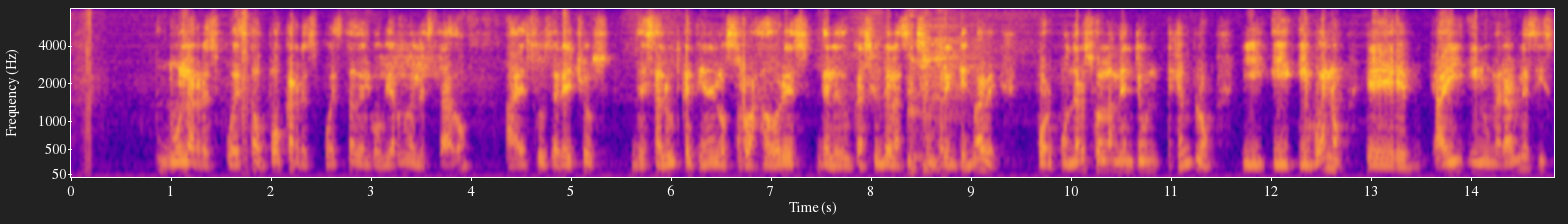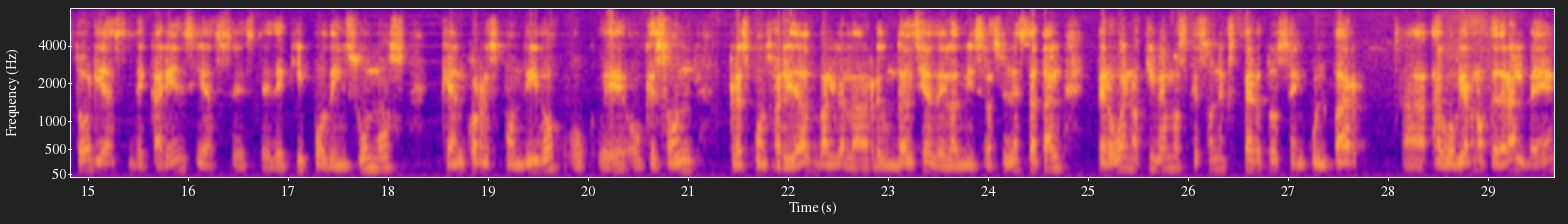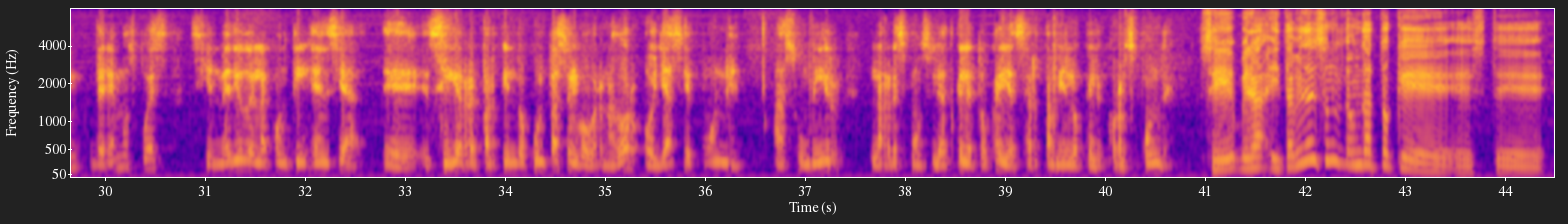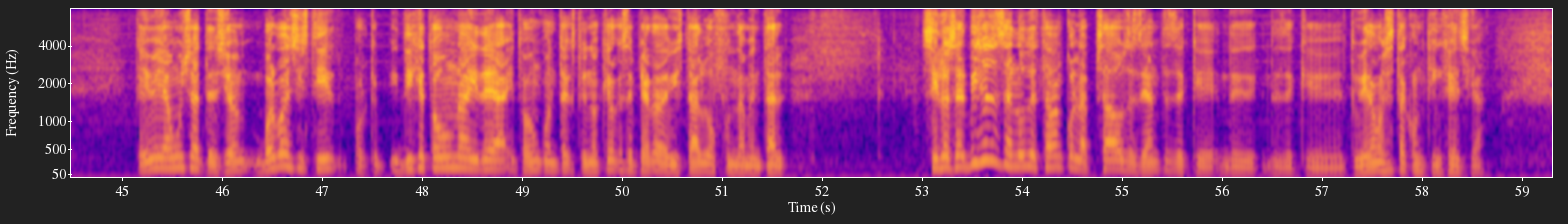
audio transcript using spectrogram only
nula respuesta o poca respuesta del gobierno del Estado a esos derechos de salud que tienen los trabajadores de la educación de la sección 39 por poner solamente un ejemplo. Y, bueno, eh, hay innumerables historias de carencias este, de equipo, de insumos que han correspondido o, eh, o que son responsabilidad, valga la redundancia, de la administración estatal. Pero bueno, aquí vemos que son expertos en culpar a, gobierno federal. veremos pues si en medio de la contingencia eh, sigue repartiendo culpas el gobernador o ya se pone a asumir la responsabilidad que le toca y hacer también lo que le corresponde. Sí, mira, y también es un, un dato que, este, que a mí me llama mucho la atención. Vuelvo a insistir porque dije toda una idea y todo un contexto y no quiero que se pierda de vista algo fundamental. Si los servicios de salud estaban colapsados desde antes de que, desde que tuviéramos esta contingencia,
